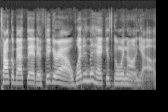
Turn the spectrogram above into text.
talk about that and figure out what what in the heck is going on, y'all?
